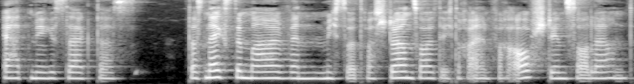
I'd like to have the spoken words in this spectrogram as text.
er hat mir gesagt, dass das nächste Mal, wenn mich so etwas stören sollte, ich doch einfach aufstehen solle und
